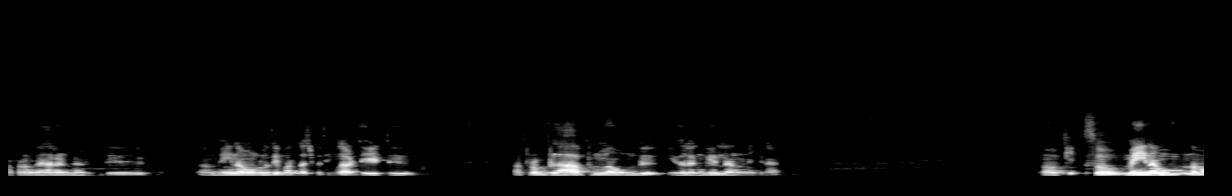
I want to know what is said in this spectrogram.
அப்புறம் வேற என்ன இருக்குது? மெயினாக உங்களதே மறந்தாச்சு பார்த்தீங்களா டேட்டு அப்புறம் பிளாப்லாம் உண்டு. இதில் இங்கே இல்லைன்னு நினைக்கிறேன். ஓகே ஸோ மெயினாக நம்ம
